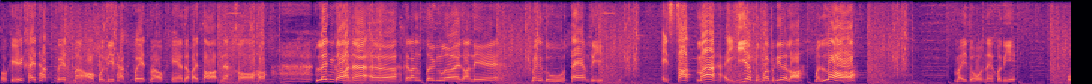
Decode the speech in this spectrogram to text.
โอเค ใครทักเฟซมา อ๋อ คนนี้ทักเฟซมา โอเค เดี๋ยวค่อยตอบนะ ขอ เล่นก่อนนะ เออกำลังตึงเลยตอนนี้ แม่งดูแต้มดิ ไอสัตว์มาไอเหี้ยบุกมาแบบนี้เลยเหรอ เหมือนหล่อ ไม่โดนในคนนี้โอ้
